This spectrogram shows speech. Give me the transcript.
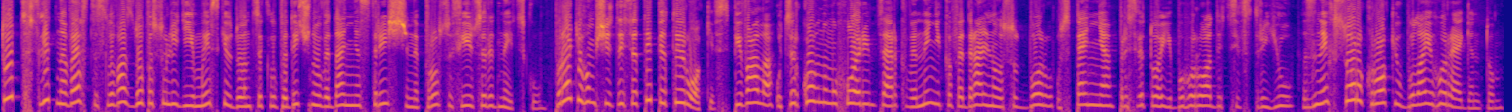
Тут слід навести слова з допису Лідії Мисків до енциклопедичного видання Стрищини про Софію Середницьку. Протягом 65 років співала у церковному хорі церкви нині кафедрального судбору Успення Пресвятої Богородиці в Стрию. З них 40 років була його регентом.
